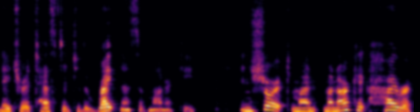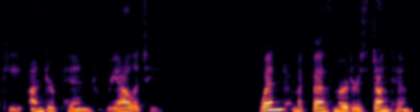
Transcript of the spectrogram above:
Nature attested to the rightness of monarchy. In short, mon- monarchic hierarchy underpinned reality. When Macbeth murders Duncan,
